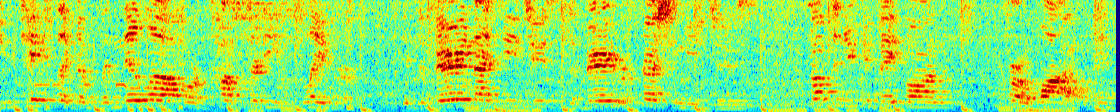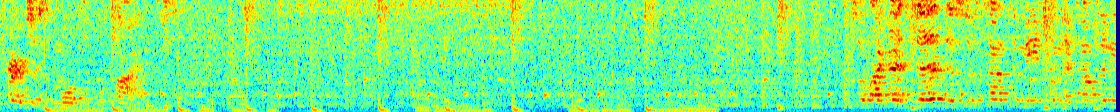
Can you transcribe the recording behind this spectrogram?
you taste like a vanilla or custardy flavor. It's a very nice e-juice, it's a very refreshing e-juice, something you can vape on for a while and purchased multiple times. So like I said, this was sent to me from the company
